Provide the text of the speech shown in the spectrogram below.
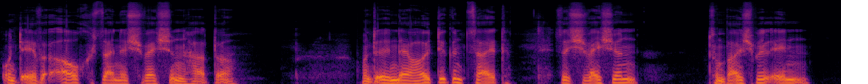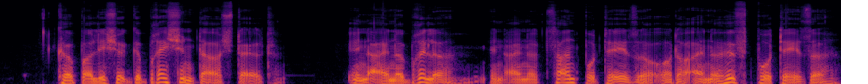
und er auch seine Schwächen hatte. Und in der heutigen Zeit sich Schwächen zum Beispiel in körperliche Gebrechen darstellt, in eine Brille, in eine Zahnprothese oder eine Hüftprothese.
